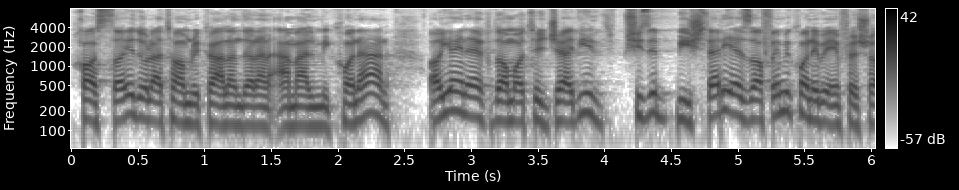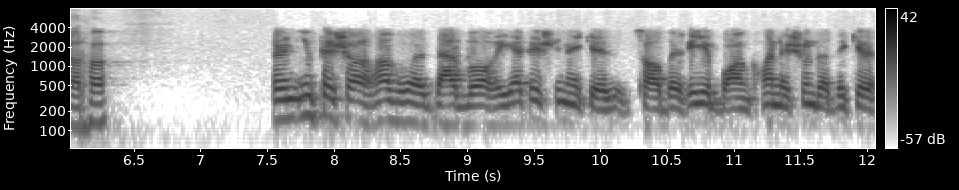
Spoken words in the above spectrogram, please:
خواستای دولت آمریکا الان دارن عمل می‌کنن آیا این اقدامات جدید چیز بیشتری اضافه می‌کنه به این فشارها؟ این فشارها در واقعیتش اینه که سابقه بانک ها نشون داده که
